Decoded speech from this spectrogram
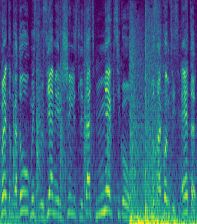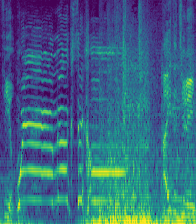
В этом году мы с друзьями решили слетать в Мексику. Познакомьтесь, это Фил. А это тюлень.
